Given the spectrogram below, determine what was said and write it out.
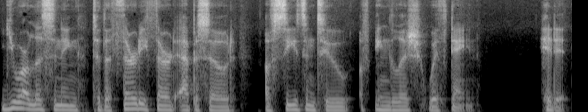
You are listening to the 33rd episode of Season 2 of English with Dane. Hit it.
